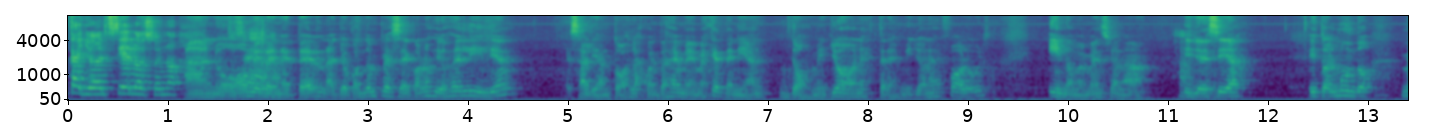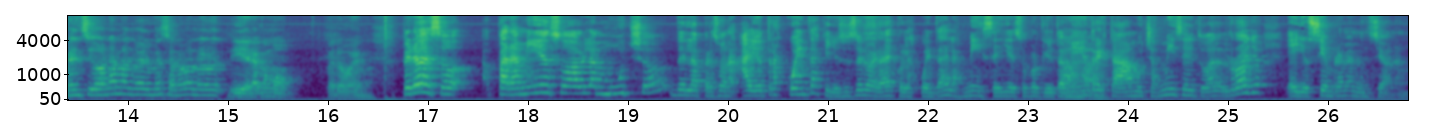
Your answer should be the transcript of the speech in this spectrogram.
cayó del cielo, eso no. Ah, no, Entonces, mi reina eterna. Yo cuando empecé con los videos de Lilian, salían todas las cuentas de memes que tenían 2 millones, 3 millones de followers y no me mencionaban. Ah, y yo decía, y todo el mundo, menciona a Manuel, menciona a Manuel. Y era como, pero bueno. Pero eso, para mí eso habla mucho de la persona. Hay otras cuentas que yo sí se lo agradezco, las cuentas de las mises y eso, porque yo también Ajá. entrevistaba a muchas mises y todo el rollo, ellos siempre me mencionan.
